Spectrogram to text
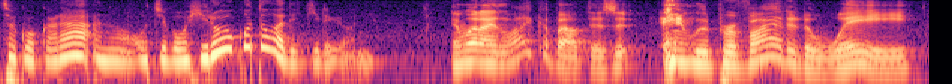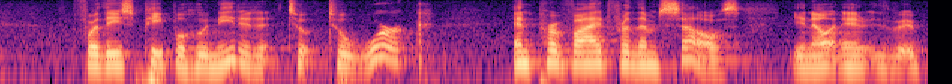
そこからあの落ち葉を拾うことができるように And what I like about this, it, it would provided a way for these people who needed it to, to work and provide for themselves, you know, and it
